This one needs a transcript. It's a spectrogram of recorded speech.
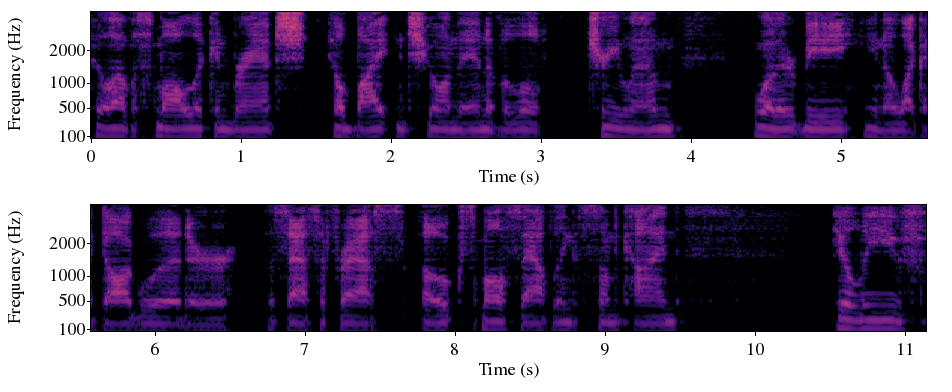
he'll have a small licking branch, he'll bite and chew on the end of a little tree limb, whether it be, you know, like a dogwood or a sassafras oak, small sapling of some kind. He'll leave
